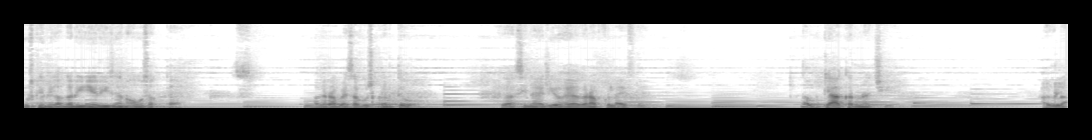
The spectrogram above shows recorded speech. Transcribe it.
तो उसके लिए अगर ये रीज़न हो सकता है, अगर आप ऐसा कुछ करते हो, ऐसा सिनेरियो है अगर आपकी लाइफ में, तब क्या करना चाहिए? अगला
